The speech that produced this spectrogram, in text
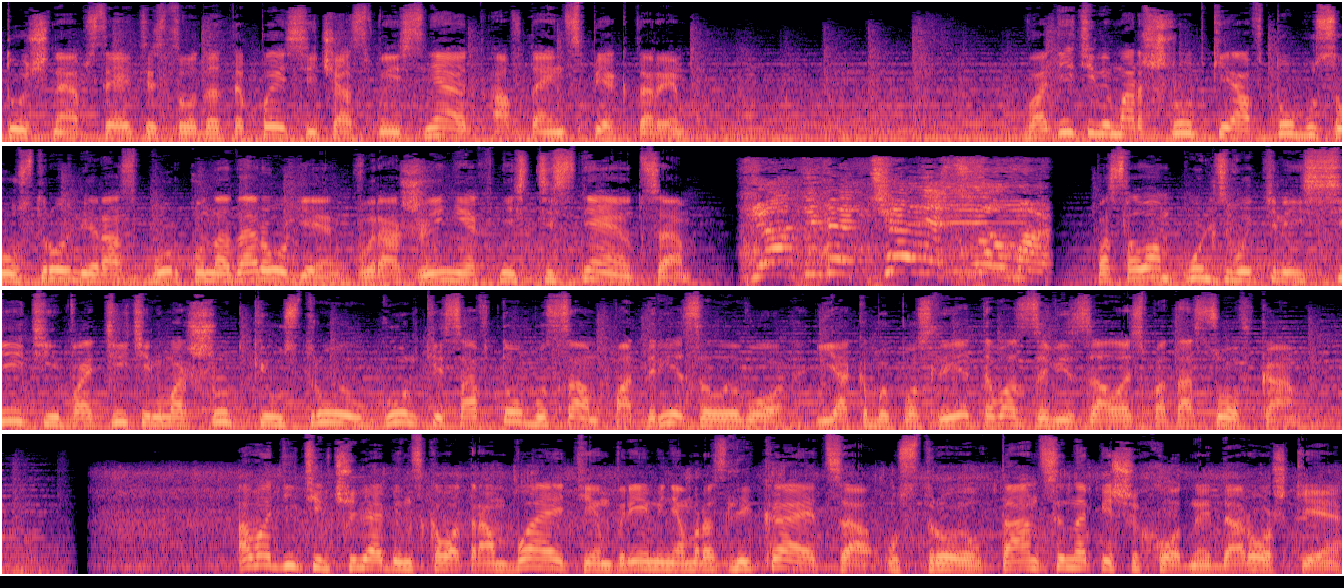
Точное обстоятельство ДТП сейчас выясняют автоинспекторы. Водители маршрутки автобуса устроили разборку на дороге. В выражениях не стесняются. Я тебе челюсть сломаю! По словам пользователей сети, водитель маршрутки устроил гонки с автобусом, подрезал его. Якобы после этого завязалась потасовка. А водитель челябинского трамвая тем временем развлекается. Устроил танцы на пешеходной дорожке.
